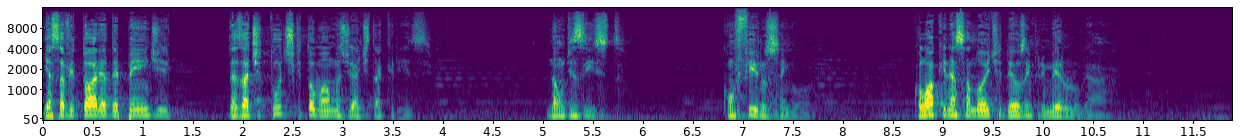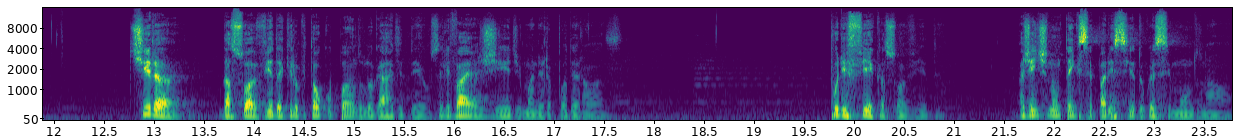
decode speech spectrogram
E essa vitória depende das atitudes que tomamos diante da crise. Não desista. Confie no Senhor. Coloque nessa noite Deus em primeiro lugar. Tira da sua vida aquilo que está ocupando o lugar de Deus. Ele vai agir de maneira poderosa. Purifica a sua vida. A gente não tem que ser parecido com esse mundo, não.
